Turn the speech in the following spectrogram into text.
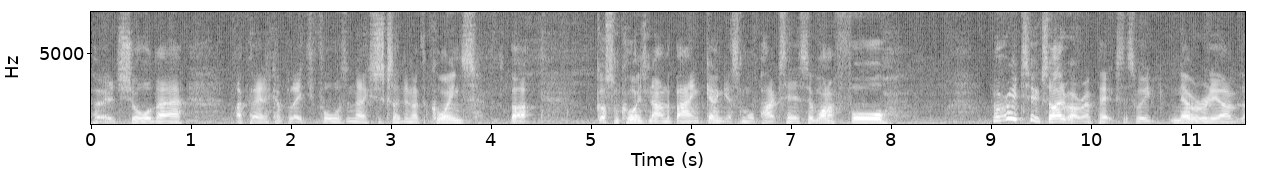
put in Shaw there. I put in a couple of 84s in there just because I didn't have the coins. But got some coins now in the bank. Going to get some more packs here. So one of four. Not really too excited about red picks this week. Never really have.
